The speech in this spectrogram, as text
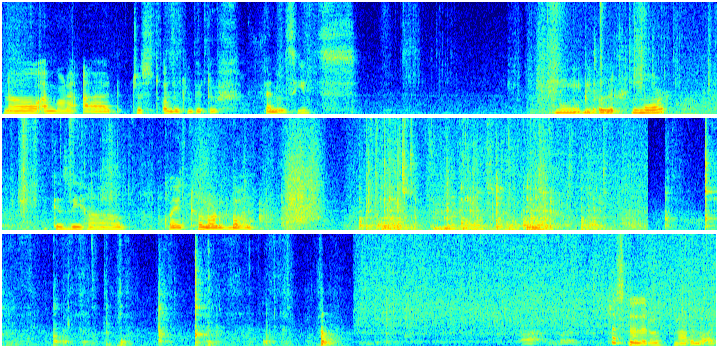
Now I'm gonna add just a little bit of fennel seeds. Maybe a little more because we have quite a lot of dal. Just a little, not a lot.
